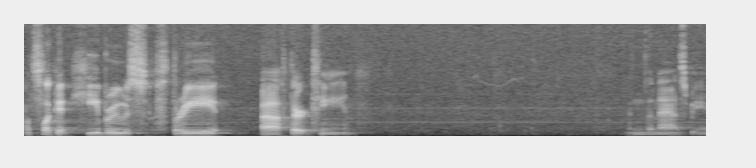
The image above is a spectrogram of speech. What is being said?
Let's look at Hebrews 3 uh, 13 in the NASB.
